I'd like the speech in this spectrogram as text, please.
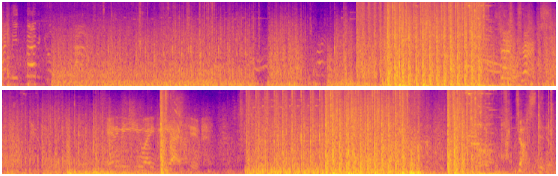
I need medical! Semtex! Enemy UAV active. Dusted him.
